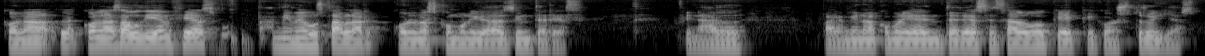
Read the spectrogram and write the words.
con, las audiencias. A mí me gusta hablar con las comunidades de interés. Al final, para mí una comunidad de interés es algo que, construyas.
